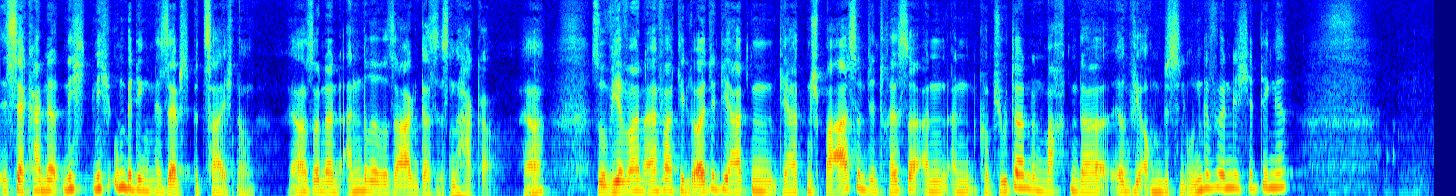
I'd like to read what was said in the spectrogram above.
ist ja keine, nicht, nicht unbedingt eine Selbstbezeichnung, ja, sondern andere sagen, das ist ein Hacker. Ja, so wir waren einfach die Leute, die hatten, die hatten Spaß und Interesse an, an Computern und machten da irgendwie auch ein bisschen ungewöhnliche Dinge.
